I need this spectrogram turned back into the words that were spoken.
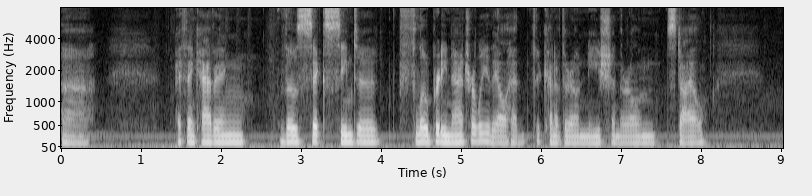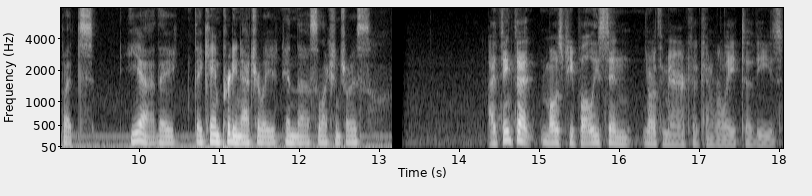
Uh, I think having those six seemed to flow pretty naturally. They all had the, kind of their own niche and their own style, but yeah, they they came pretty naturally in the selection choice. I think that most people, at least in North America, can relate to these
